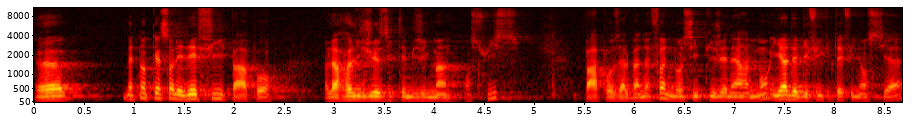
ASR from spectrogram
maintenant, quels sont les défis par rapport à la religiosité musulmane en Suisse, par rapport aux albanophones, mais aussi plus généralement Il y a des difficultés financières.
